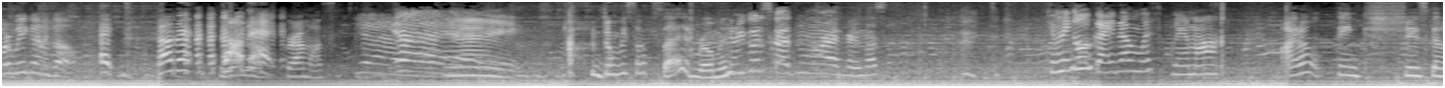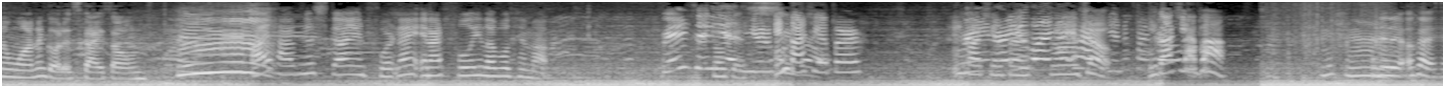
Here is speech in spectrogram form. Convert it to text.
Where are we gonna go? Hey, stop it! We're Stop going it! Grandma's. Yay! Yay! Don't be so excited, Roman. Can we go to Sky's when we're at Grandma's? Can we go guide them with Grandma? I don't think she's gonna want to go to Sky Zone. Mm. I have this guy in Fortnite and I fully leveled him up. Brandon said he had unicorn. And got shipper. And got shipper. No, watch out. You got shipper. I did it. Okay.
